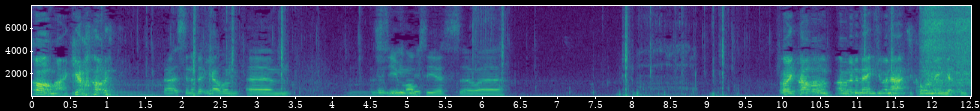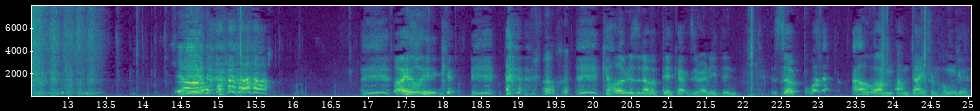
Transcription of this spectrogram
Oh my god. uh, it's in a bit, Callum. Um, there's a few mobs here, so uh, Sorry, Callum. I'm gonna make you an act to call me and get some. Yeah. Oi, Luke. Callum doesn't have a pickaxe or anything. So what? The, oh, I'm I'm dying from hunger.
